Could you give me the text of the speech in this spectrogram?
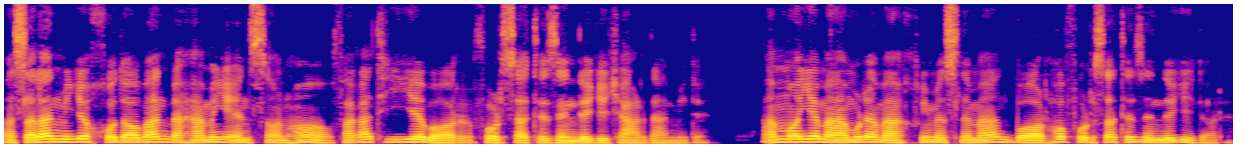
مثلا میگه خداوند به همه انسان فقط یه بار فرصت زندگی کردن میده. اما یه مأمور مخفی مثل من بارها فرصت زندگی داره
